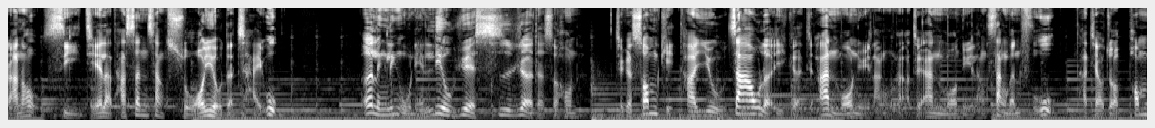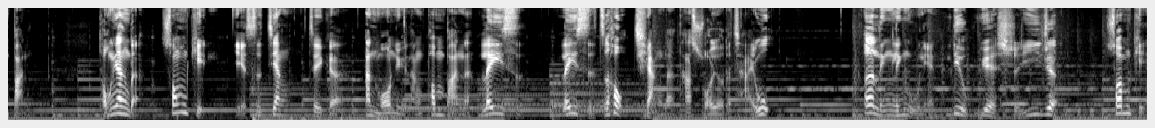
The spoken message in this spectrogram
然后洗劫了他身上所有的财物。二零零五年六月四日的时候呢。这个 Somki 他又招了一个按摩女郎啊，这个按摩女郎上门服务，她叫做 Pompan。同样的 Somki 也是将这个按摩女郎 Pompan 呢勒死，勒死之后抢了她所有的财物。二零零五年六月十一日 Somki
